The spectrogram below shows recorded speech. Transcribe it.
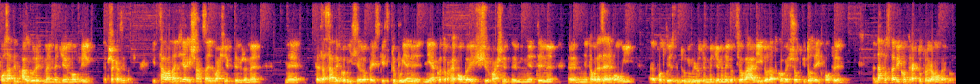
poza tym algorytmem będziemy mogli przekazywać. I cała nadzieja i szansa jest właśnie w tym, że my te zasady Komisji Europejskiej spróbujemy niejako trochę obejść właśnie tym, tym, tą rezerwą i po 22 lutym będziemy negocjowali dodatkowe środki do tej kwoty na podstawie kontraktu programowego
